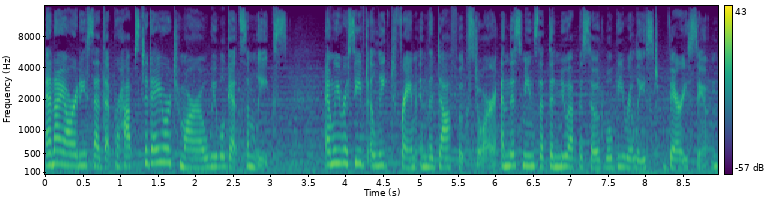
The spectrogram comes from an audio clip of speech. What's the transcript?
and I already said that perhaps today or tomorrow we will get some leaks. And we received a leaked frame in the DaFuq store, and this means that the new episode will be released very soon.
